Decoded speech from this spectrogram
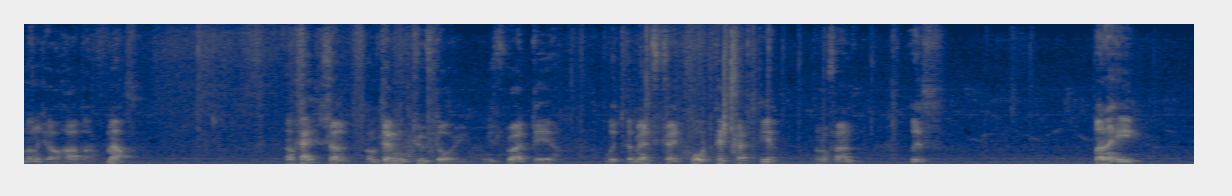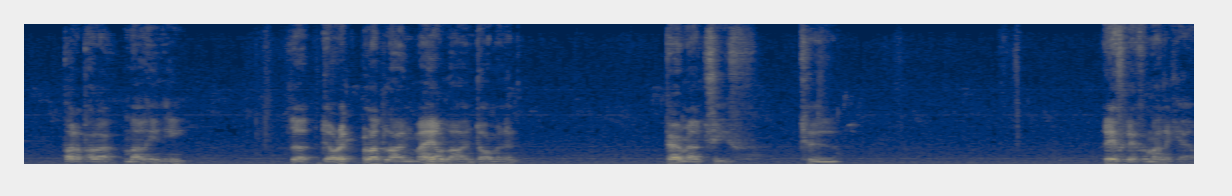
Manukau harbour mouth. Okay, so I'm telling the true story. It's right there with the magistrate court picture here on the front with Manahi Parapara Mohini, the direct bloodline, male line dominant paramount chief to Rewharewha Manukau.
